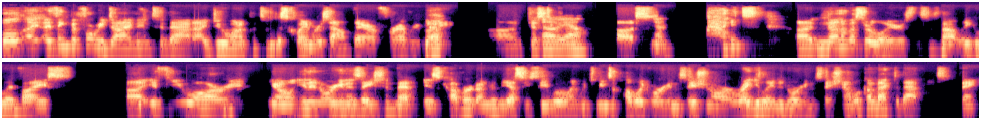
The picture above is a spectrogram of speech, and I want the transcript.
Well, I, I think before we dive into that, I do want to put some disclaimers out there for everybody. Yeah. Uh, just oh yeah, us, yeah. right? Uh, none of us are lawyers. This is not legal advice. Uh, if you are you know, in an organization that is covered under the SEC ruling, which means a public organization or a regulated organization. And we'll come back to that piece, I think,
